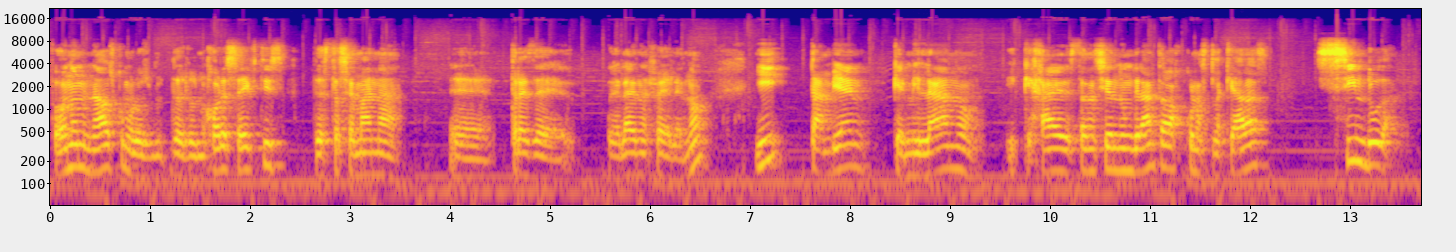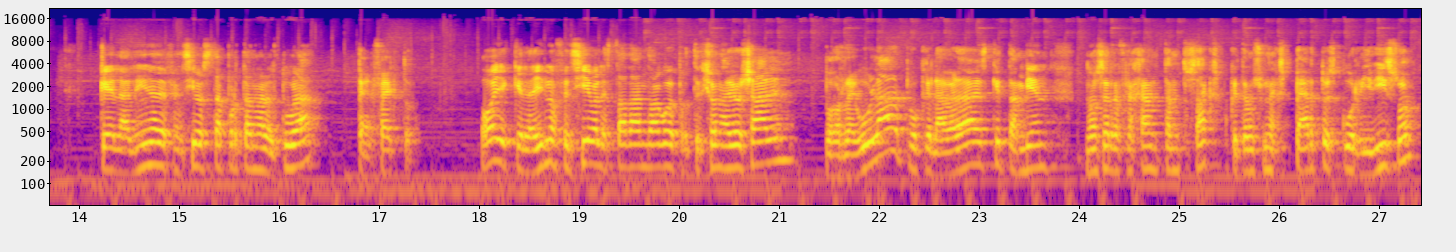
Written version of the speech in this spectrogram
fueron nominados como de los mejores safeties de esta semana 3 eh, de, la NFL, ¿no? Y también que Milano y que Hyde están haciendo un gran trabajo con las plaqueadas, sin duda. Que la línea defensiva está aportando a la altura, perfecto. Oye, que la línea ofensiva le está dando algo de protección a Josh Allen, por regular, porque la verdad es que también no se reflejan tantos sacks, porque tenemos un experto escurridizo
